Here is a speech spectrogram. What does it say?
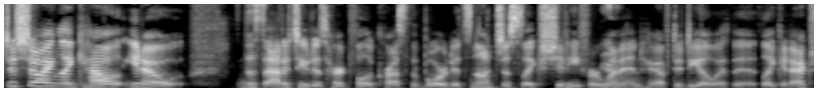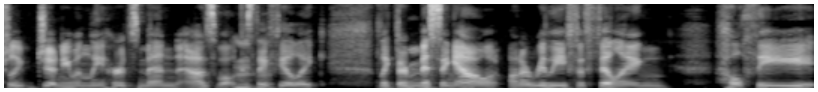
just showing like how you know this attitude is hurtful across the board it's not just like shitty for Yeah. women who have to deal with it like it actually genuinely hurts men as well because they Mhm. feel like like they're missing out on a really fulfilling healthy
